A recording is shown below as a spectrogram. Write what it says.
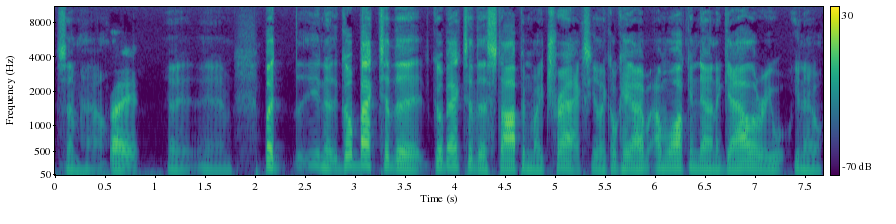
somehow. Right. Uh, um, but you know, go back to the go back to the stop in my tracks. You're like, okay, I'm, I'm walking down a gallery, you know,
